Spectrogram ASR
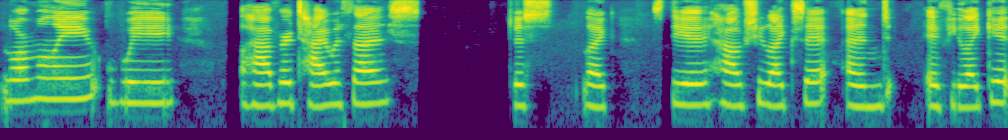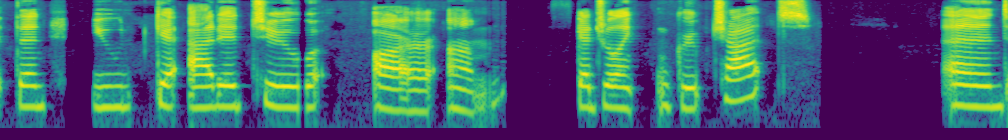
normally we have her tie with us, just like see how she likes it, and if you like it, then you get added to our um, scheduling group chats. And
